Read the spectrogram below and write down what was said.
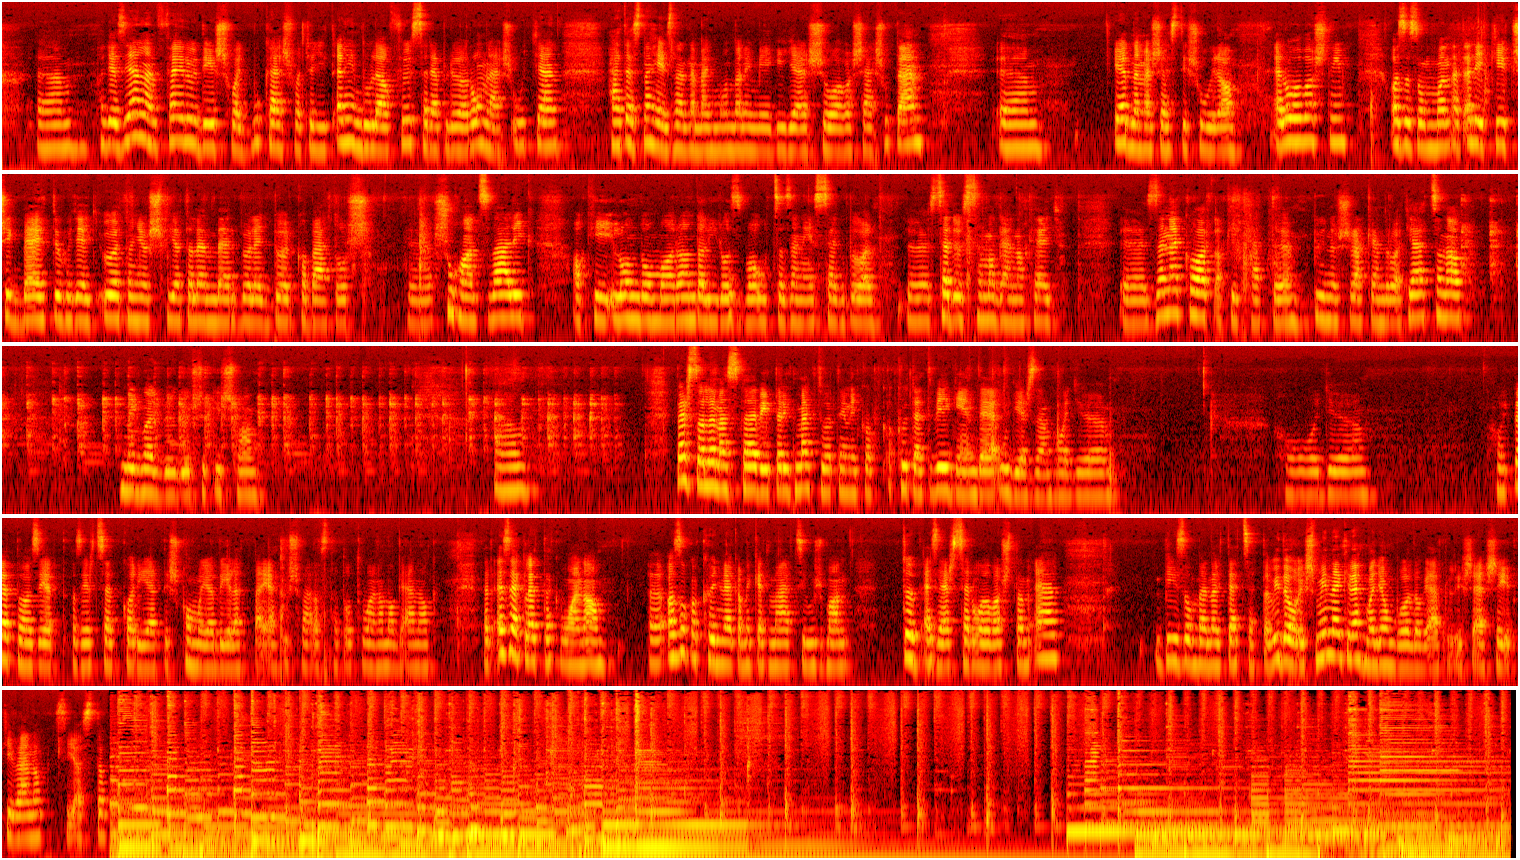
Hogy ez jelen fejlődés vagy bukás, vagy hogy itt elindul-e a főszereplő a romlás útján, hát ezt nehéz lenne megmondani még így első olvasás után. Érdemes ezt is újra elolvasni. Az azonban hát elég kétségbejtő, hogy egy öltönyös fiatalemberből egy bőrkabátos suhanc válik, aki Londonban randalírozva utcazenészekből szed össze magának egy zenekart, akik hát bűnös rock játszanak. Még nagy bőgősük is van. Persze a lemez felvétel itt megtörténik a kötet végén, de úgy érzem, hogy hogy hogy Pepe azért, azért szebb karriert és komolyabb életpályát is választhatott volna magának. Tehát ezek lettek volna azok a könyvek, amiket márciusban több ezerszer olvastam el. Bízom benne, hogy tetszett a videó, és mindenkinek nagyon boldog április elsőjét kívánok. Sziasztok!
